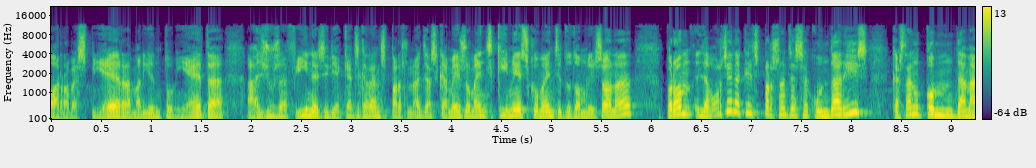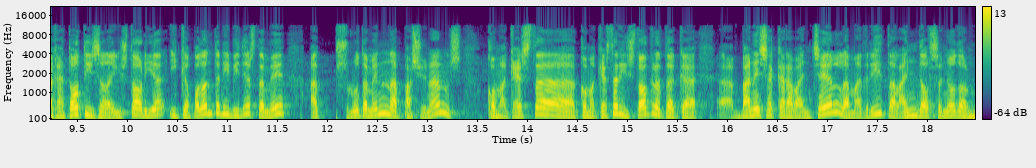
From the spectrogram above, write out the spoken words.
a Robespierre, a Maria Antonieta, a Josefina, és a dir, aquests grans personatges que més o menys qui més comença tothom li sona, però llavors hi ha aquells personatges secundaris que estan com d'amagatotis a la història i que poden tenir vides també absolutament apassionants, com aquesta, com aquesta aristòcrata que eh, va néixer a Carabanchel, a Madrid, a l'any del senyor del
